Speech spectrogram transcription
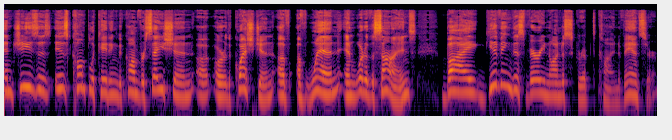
and Jesus is complicating the conversation uh, or the question of, of when and what are the signs by giving this very nondescript kind of answer.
